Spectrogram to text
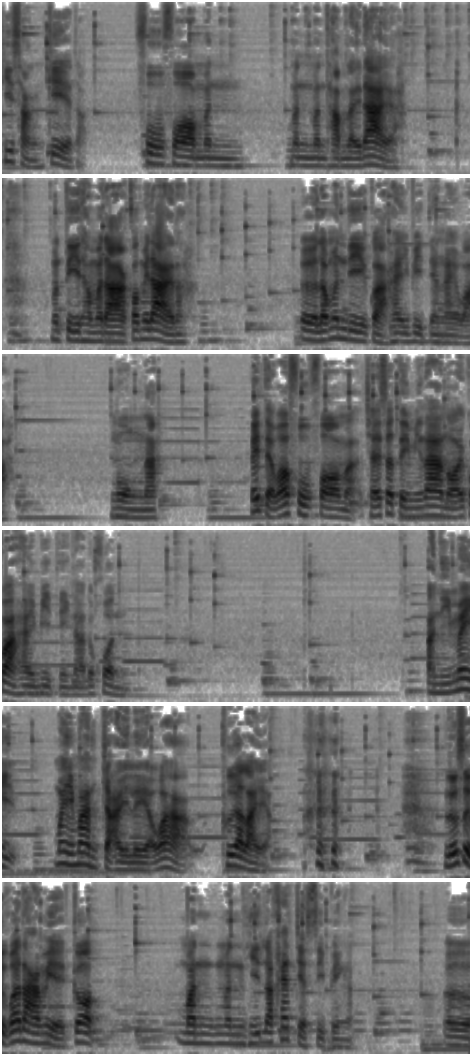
ที่สังเกตอะฟูลฟอร์มมันมันมันทำอะไรได้อะมันตีธรรมดาก็ไม่ได้นะ เออ แล้วมันดีกว่าไฮบริดยังไงวะ งงนะ เฮ้ยแต่ว่าฟูลฟอร์มอะใช้สเตมิน่าน้อยกว่าไฮบริดอีกนะทุกคน อันนี้ไม่ไม่มั่นใจเลยว่าเพื่ออะไรอะรู้สึกว่าดาเมจก็มันมันฮิตละแค่เจ็ดสิบเองอะเออ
